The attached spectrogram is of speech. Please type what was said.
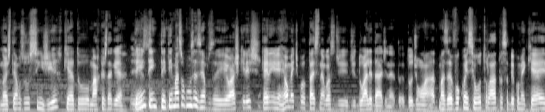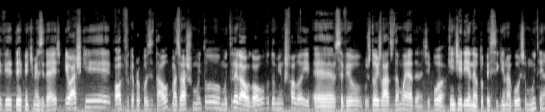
Nós temos o Singir, que é do Marcas da Guerra. Tem, tem, tem, tem mais alguns exemplos aí. Eu acho que eles querem realmente botar esse negócio de, de dualidade, né? Eu tô de um lado, mas eu vou conhecer o outro lado para saber como é que é e ver de repente minhas ideias. Eu acho que, óbvio que é proposital, mas eu acho muito, muito legal, igual o Domingos falou aí. É, você vê os dois lados da moeda, né? Tipo, pô, quem diria, né? Eu tô perseguindo a Ghost há muito tempo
